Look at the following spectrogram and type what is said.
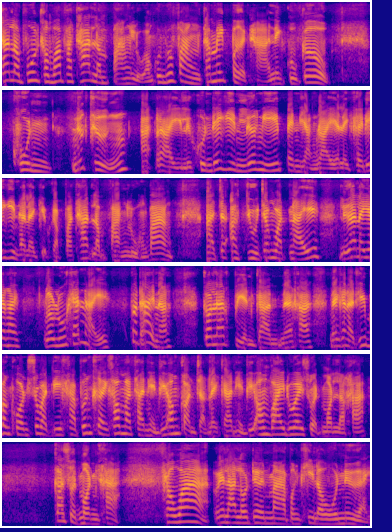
ถ้าเราพูดคำว่าพระธาตุลำปางหลวง คุณผู้ฟังถ้าไม่เปิดหาใน Google คุณนึกถึงอะไรหรือคุณได้ยินเรื่องนี้เป็นอย่างไรอะไรเคยได้ยินอะไรเกี่ยวกับพระธาตุลำปางหลวงบ้าง อาจจะอยู่จังหวัดไหน หรืออะไรยังไง เรารู้แค่ไหน ก็ได้นะ ก็แลกเปลี่ยนกันนะคะ ในขณะที่บางคนสวัสดีค่ะ เพิ่งเคยเข้ามาทันเห็นพี่อ้อมก่อนจัดรายการเห็นพี่อ้อมไหว้ด้วยสวดมนต์เหรอคะก็สวดมนต์ค่ะ เพราะว่าเวลาเราเดินมาบางทีเราเหนื่อย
